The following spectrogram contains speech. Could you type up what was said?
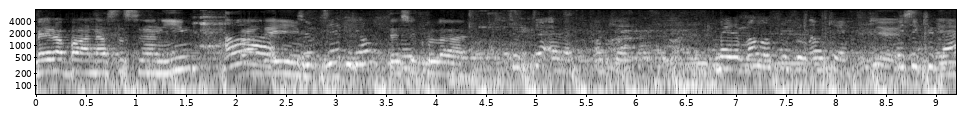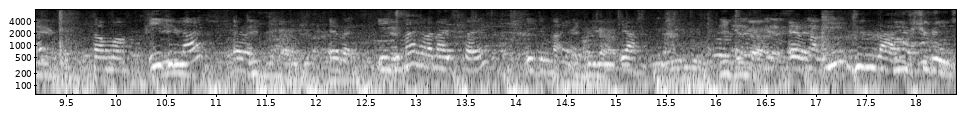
Merhaba, nasılsın? İyiyim? ben de iyiyim. Türkçe biliyor musun? Teşekkürler. Türkçe evet. Okey. Merhaba nasılsın? Okey. Yes, Teşekkürler. iyiyim. Tamam. İyi günler. Evet. İyi günler. Evet. İyi günler. Have a nice day. İyi günler. İyi günler. Ya. İyi günler. Evet. İyi günler. Görüşürüz.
